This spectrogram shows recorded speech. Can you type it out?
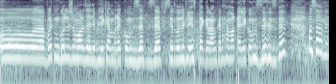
وبغيت نقول للجمهور ديالي بلي كنبغيكم بزاف بزاف سيرتو لي في الإنستغرام كنحماق عليكم بزاف بزاف. وصافي.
